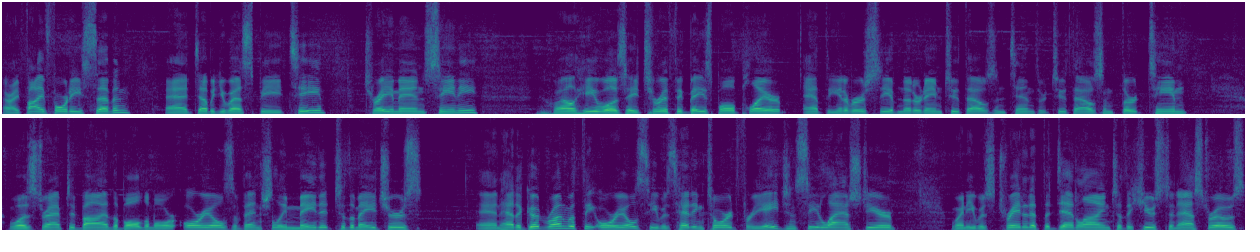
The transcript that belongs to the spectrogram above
All right, 547 at WSBT. Trey Mancini well, he was a terrific baseball player at the University of Notre Dame 2010 through 2013. Was drafted by the Baltimore Orioles, eventually made it to the majors and had a good run with the Orioles. He was heading toward free agency last year when he was traded at the deadline to the Houston Astros.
